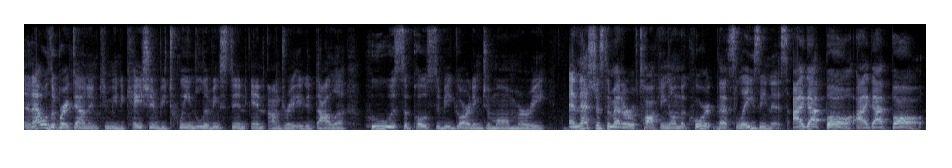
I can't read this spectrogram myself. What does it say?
And that was a breakdown in communication between Livingston and Andre Iguodala, who was supposed to be guarding Jamal Murray. And that's just a matter of talking on the court. That's laziness. I got ball. I got ball.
